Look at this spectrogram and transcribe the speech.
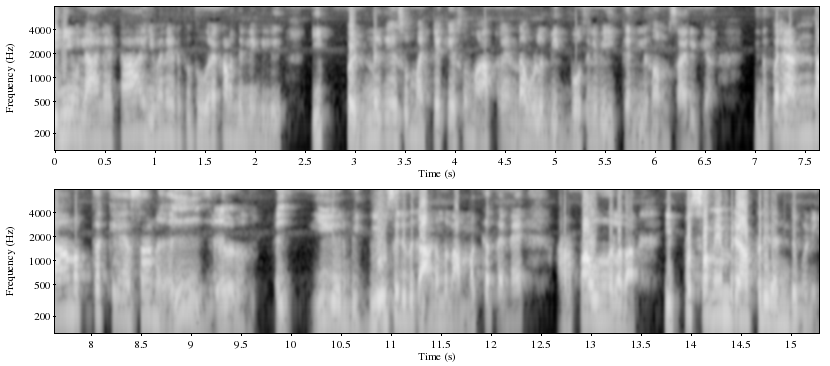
ഇനിയും ലാലേട്ടാ ഇവനെ എടുത്ത് ദൂരെ കളഞ്ഞില്ലെങ്കിൽ ഈ പെണ്ണ് കേസും മറ്റേ കേസും മാത്രമേ ഉണ്ടാവുള്ളൂ ബിഗ് ബോസിന് വീക്കെൻഡിൽ സംസാരിക്കുക ഇതിപ്പോ രണ്ടാമത്തെ കേസാണ്. ഏയ്, ഈ ഒരു ബിഗ് ലൂസിൽ ഇത് കാണുമ്പോൾ നമുക്ക് തന്നെ അറപ്പാവും എന്നുള്ളതാ ഇപ്പൊ സമയം രാത്രി രണ്ട് മണി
